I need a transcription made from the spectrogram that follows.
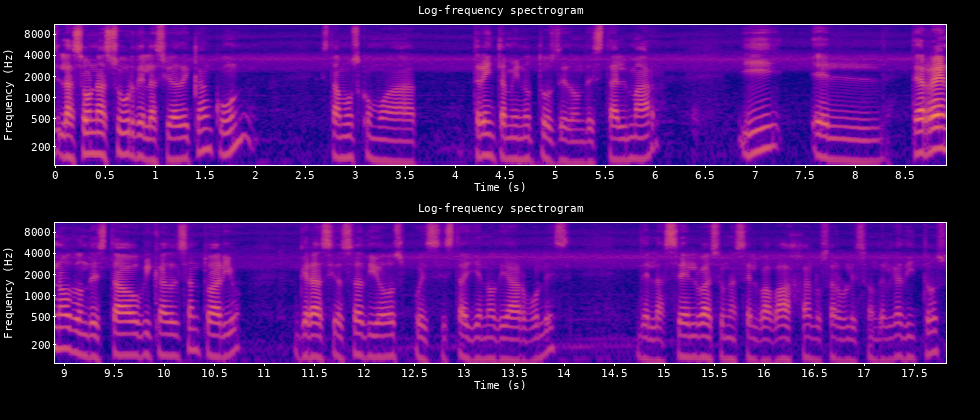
la zona sur de la ciudad de Cancún. Estamos como a 30 minutos de donde está el mar y el terreno donde está ubicado el santuario gracias a Dios, pues está lleno de árboles. De la selva es una selva baja, los árboles son delgaditos,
